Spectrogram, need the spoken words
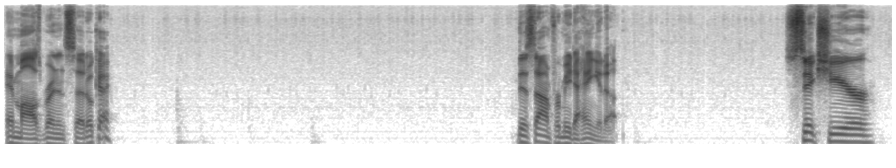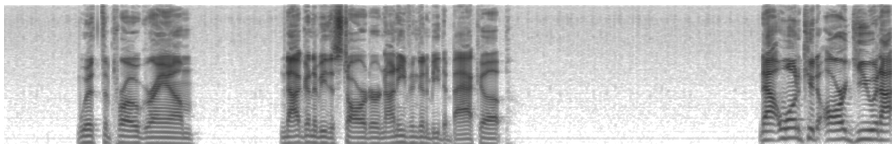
And Miles Brennan said, okay. It's time for me to hang it up. Six year with the program, not going to be the starter, not even going to be the backup. Now, one could argue, and I,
